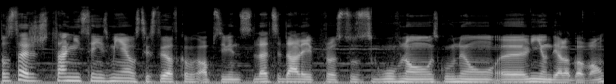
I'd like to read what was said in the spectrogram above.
pozostałe rzeczy totalnie nic nie zmieniają z tych dodatkowych opcji, więc lecę dalej po prostu z główną, z główną e, linią dialogową.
